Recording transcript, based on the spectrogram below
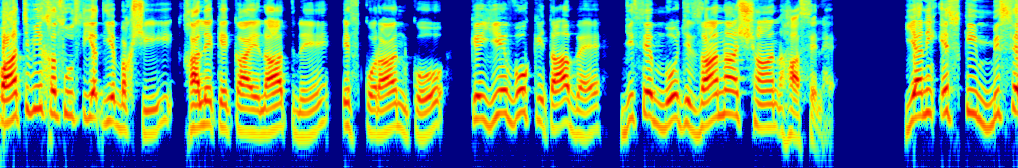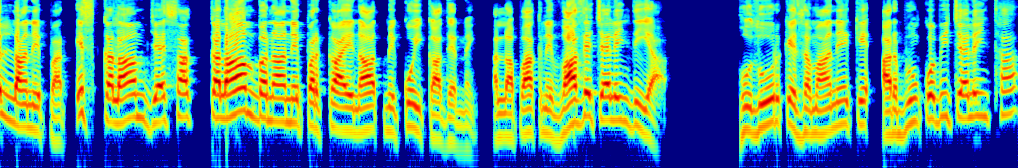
पांचवी खसूसियत ये बख्शी खाले के कायनात ने इस कुरान को कि ये वो किताब है जिसे मोजाना शान हासिल है। यानी इसकी मिसल लाने पर, इस कलाम जैसा कलाम बनाने पर कायनात में कोई कादिर नहीं। अल्लाह पाक ने वाज चैलेंज दिया। हुजूर के ज़माने के अरबों को भी चैलेंज था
